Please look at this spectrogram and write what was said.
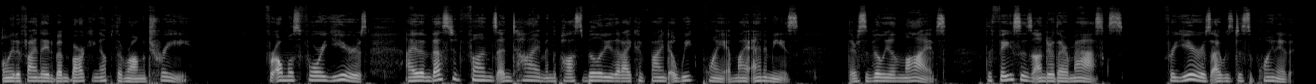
only to find they had been barking up the wrong tree. For almost four years, I have invested funds and time in the possibility that I could find a weak point of my enemies, their civilian lives, the faces under their masks. For years, I was disappointed.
